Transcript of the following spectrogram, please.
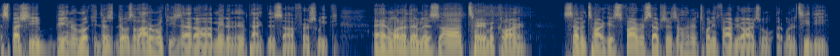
especially being a rookie. There's, there was a lot of rookies that uh, made an impact this uh, first week, and one of them is uh, Terry McLaurin. Seven targets, five receptions, 125 yards with, with a TD.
